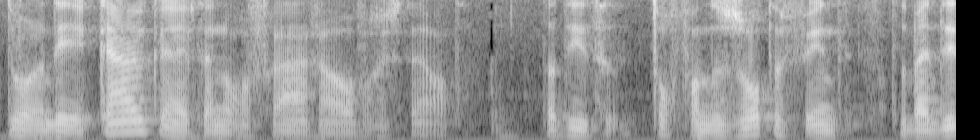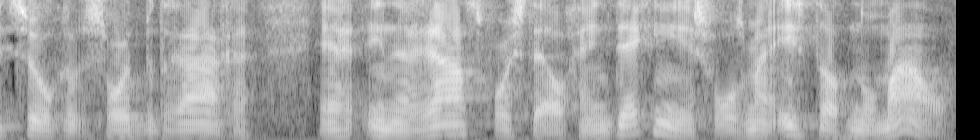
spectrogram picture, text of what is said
Door de heer Kuiken heeft daar nog een vraag over gesteld. Dat hij het toch van de zotte vindt dat bij dit soort bedragen er in een raadsvoorstel geen dekking is. Volgens mij is dat normaal.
